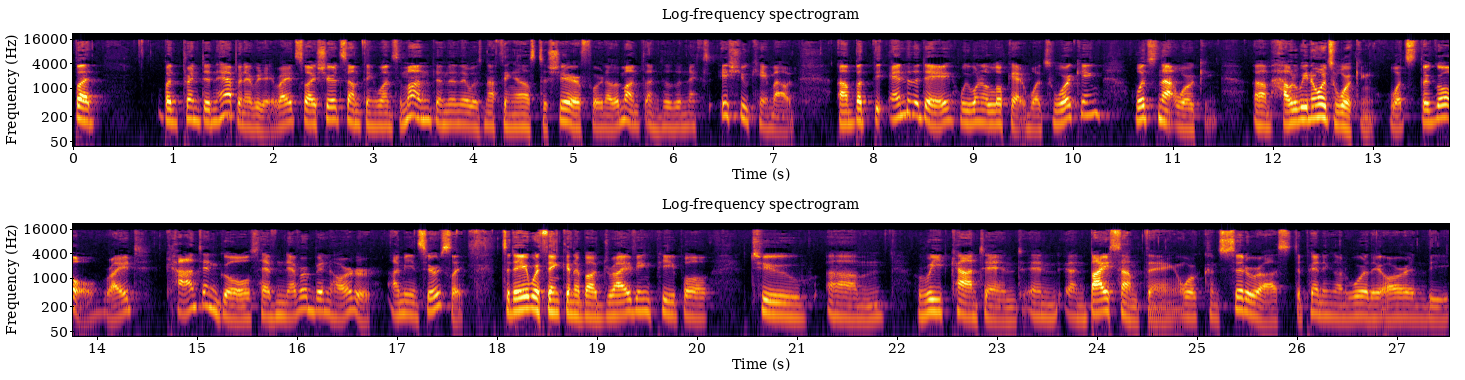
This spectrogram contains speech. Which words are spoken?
But but print didn't happen every day, right? So I shared something once a month, and then there was nothing else to share for another month until the next issue came out. Um, but at the end of the day, we want to look at what's working, what's not working. Um, how do we know it's working? What's the goal, right? Content goals have never been harder. I mean, seriously. Today we're thinking about driving people to um, read content and, and buy something or consider us, depending on where they are in the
